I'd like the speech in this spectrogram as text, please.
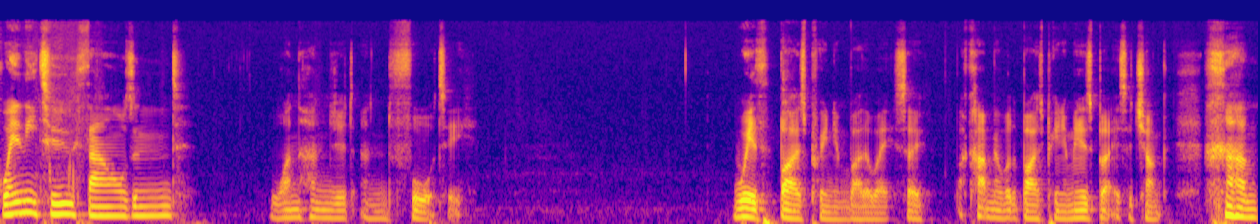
22,140 with buyer's premium, by the way. So I can't remember what the buyer's premium is, but it's a chunk. um,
